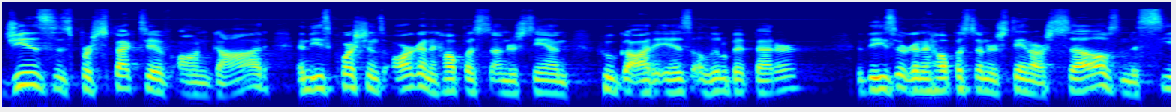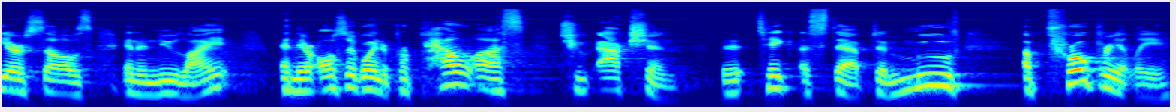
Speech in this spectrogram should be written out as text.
Jesus' perspective on God. And these questions are going to help us to understand who God is a little bit better. These are going to help us to understand ourselves and to see ourselves in a new light. And they're also going to propel us to action, to take a step, to move appropriately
